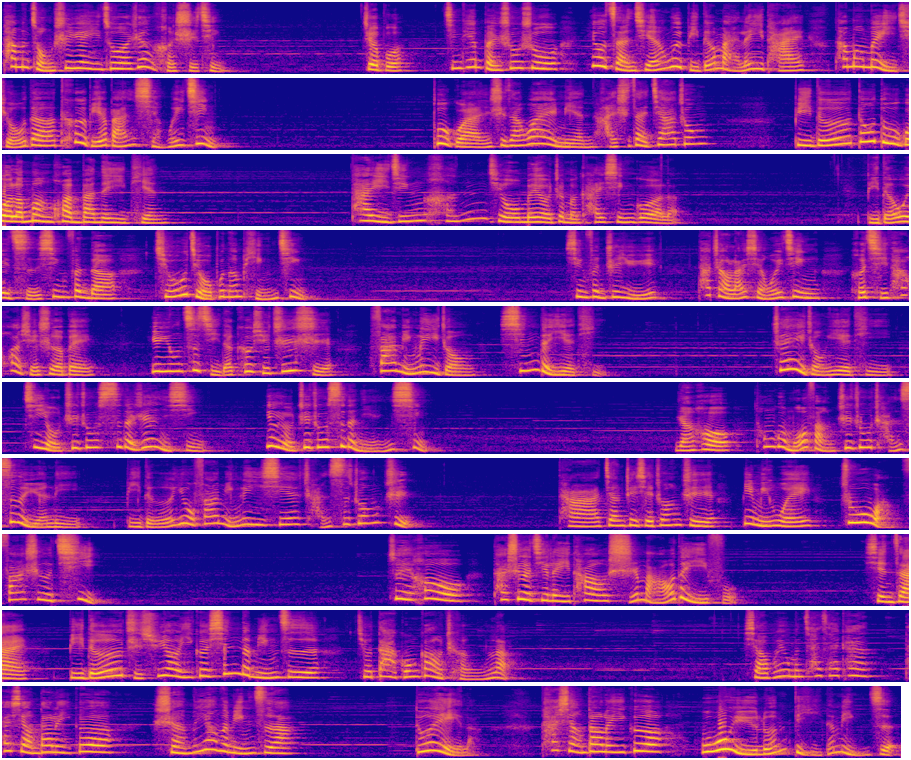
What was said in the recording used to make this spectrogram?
他们总是愿意做任何事情。这不，今天本叔叔又攒钱为彼得买了一台他梦寐以求的特别版显微镜。不管是在外面还是在家中，彼得都度过了梦幻般的一天。他已经很久没有这么开心过了。彼得为此兴奋的久久不能平静。兴奋之余，他找来显微镜和其他化学设备，运用自己的科学知识，发明了一种新的液体。这种液体既有蜘蛛丝的韧性，又有蜘蛛丝的粘性。然后，通过模仿蜘蛛蚕丝的原理，彼得又发明了一些蚕丝装置。他将这些装置命名为。蛛网发射器。最后，他设计了一套时髦的衣服。现在，彼得只需要一个新的名字，就大功告成了。小朋友们，猜猜看，他想到了一个什么样的名字啊？对了，他想到了一个无与伦比的名字，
